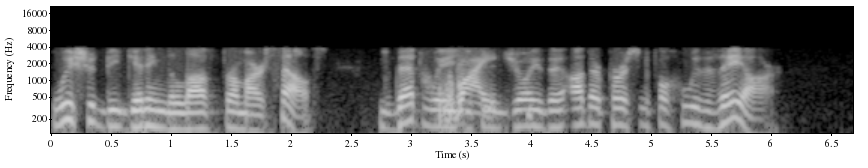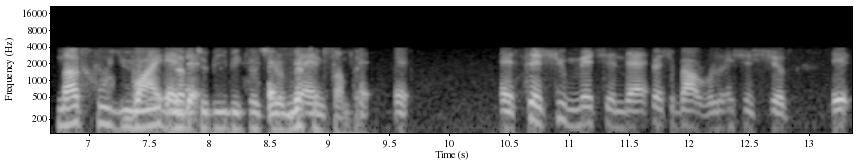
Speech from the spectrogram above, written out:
We should be getting the love from ourselves. That way right. you can enjoy the other person for who they are, not who you right. need and them that, to be because you're missing and, something. And, and, since you mentioned that, especially about relationships, it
